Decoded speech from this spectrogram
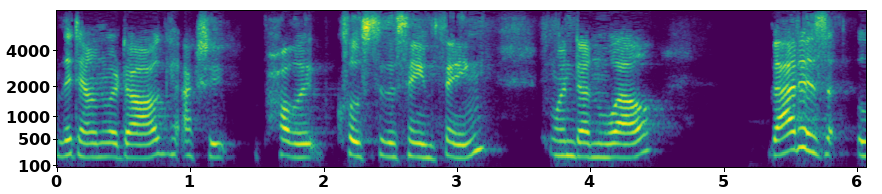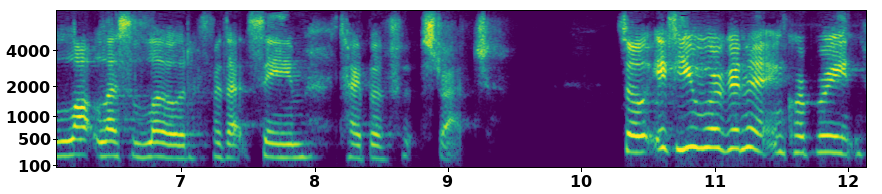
the downward dog, actually probably close to the same thing when done well. That is a lot less load for that same type of stretch. So if you were going to incorporate,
